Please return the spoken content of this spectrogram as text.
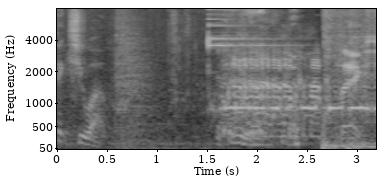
Fix you up. Thanks.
